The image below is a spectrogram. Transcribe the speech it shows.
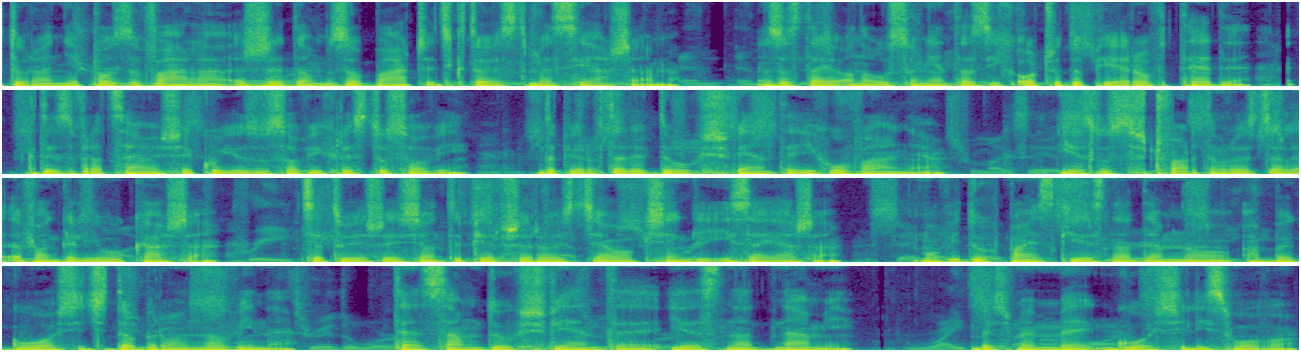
która nie pozwala Żydom zobaczyć, kto jest Mesjaszem. Zostaje ona usunięta z ich oczu dopiero wtedy, gdy zwracają się ku Jezusowi Chrystusowi. Dopiero wtedy Duch Święty ich uwalnia. Jezus w czwartym rozdziale Ewangelii Łukasza, cytuje 61 rozdział Księgi Izajasza, mówi Duch Pański jest nade mną, aby głosić dobrą nowinę. Ten sam Duch Święty jest nad nami, byśmy my głosili Słowo.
